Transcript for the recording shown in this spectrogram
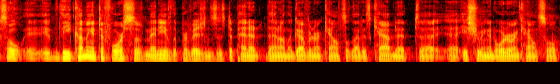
So i- the coming into force of many of the provisions is dependent then on the governor and council, that is cabinet, uh, uh, issuing an order in council.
